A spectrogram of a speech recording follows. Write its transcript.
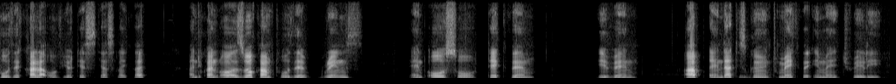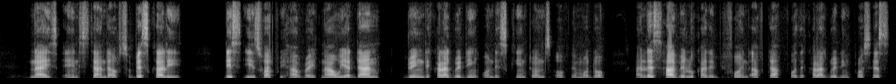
to the color of your test just like that. And you can as well come to the greens and also take them even up and that is going to make the image really nice and stand out. So basically this is what we have right now. We are done doing the color grading on the skin tones of the model. And let's have a look at the before and after for the color grading process.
